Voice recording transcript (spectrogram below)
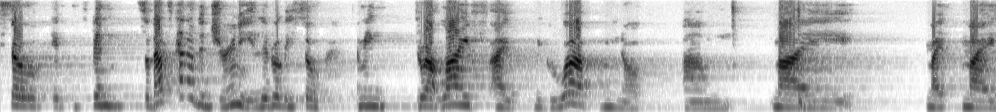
so it, has been so that's kind of the journey literally so i mean throughout life i we grew up you know um, my my my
